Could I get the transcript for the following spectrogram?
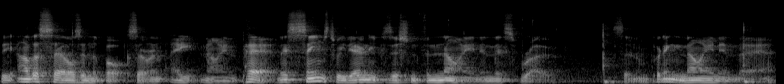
The other cells in the box are an 8, 9 pair. This seems to be the only position for 9 in this row. So I'm putting 9 in there,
